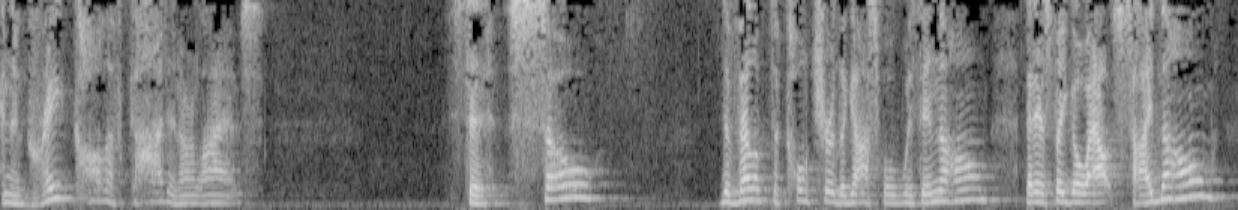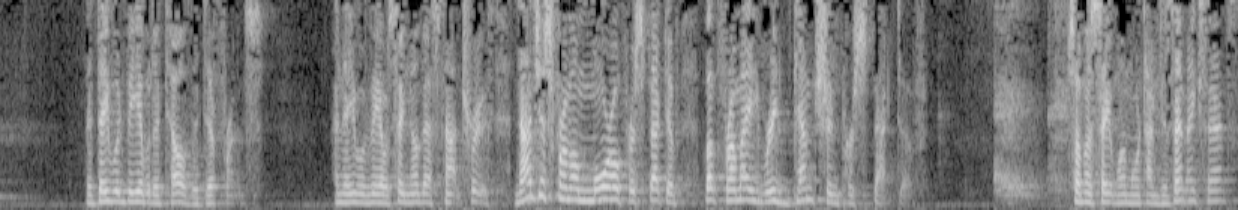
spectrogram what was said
And the great call of God in our lives is to so develop the culture of the gospel within the home that as they go outside the home, that they would be able to tell the difference. And they would be able to say, no, that's not truth. Not just from a moral perspective, but from a redemption perspective. So I'm going to say it one more time. Does that make sense?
